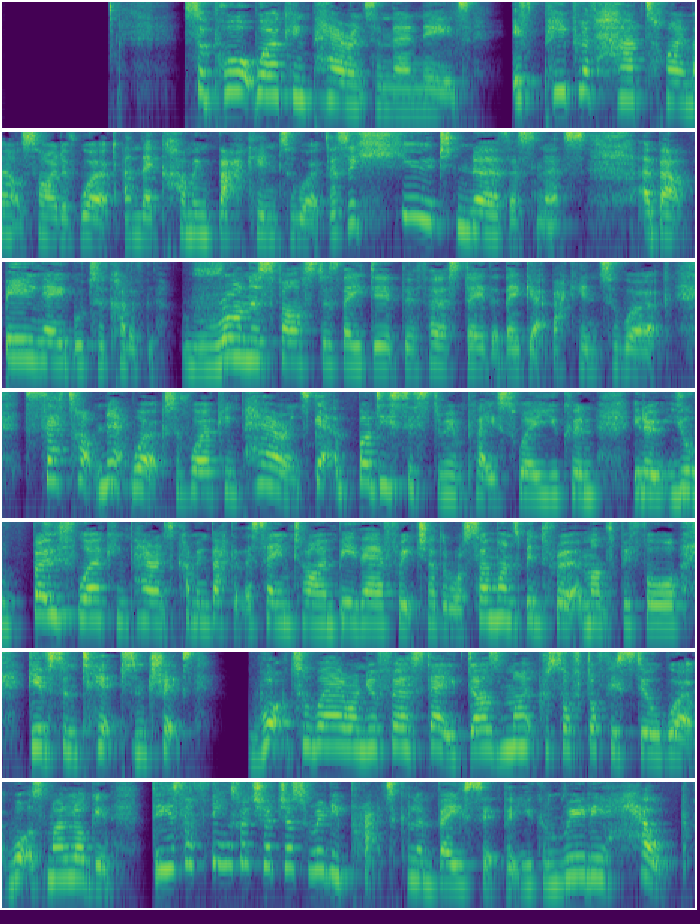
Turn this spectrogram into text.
Support working parents and their needs. If people have had time outside of work and they're coming back into work, there's a huge nervousness about being able to kind of run as fast as they did the first day that they get back into work. Set up networks of working parents, get a buddy system in place where you can, you know, you're both working parents coming back at the same time, be there for each other, or someone's been through it a month before, give some tips and tricks what to wear on your first day. Does Microsoft Office still work? What's my login? These are things which are just really practical and basic that you can really help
